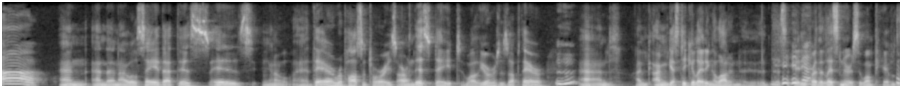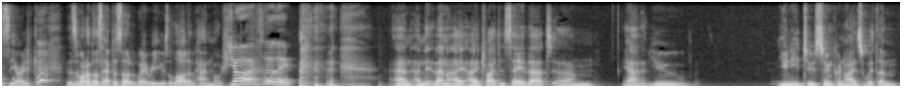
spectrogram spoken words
Ah and and then I will say that this is you know uh, their repositories are in this state while yours is up there, mm-hmm. and I'm I'm gesticulating a lot, and uh, it's a pity for the listeners who won't be able to see our. this is one of those episodes where we use a lot of hand motion. Sure, absolutely. and and then I I try to say that um, yeah you you need to synchronize with them.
